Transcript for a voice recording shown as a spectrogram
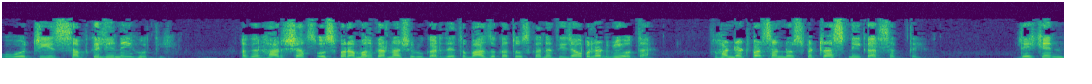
وہ چیز سب کے لیے نہیں ہوتی۔ اگر ہر شخص اس پر عمل کرنا شروع کر دے تو بازو کا تو اس کا نتیجہ الٹ بھی ہوتا ہے۔ تو ہنڈریڈ پرسینٹ اس پہ ٹرسٹ نہیں کر سکتے۔ لیکن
